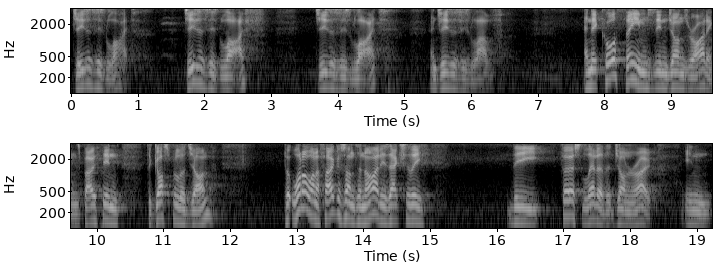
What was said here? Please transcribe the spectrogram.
Jesus is light, Jesus is life, Jesus is light, and Jesus is love. And they're core themes in John's writings, both in the Gospel of John. But what I want to focus on tonight is actually the first letter that John wrote in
